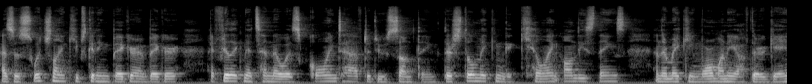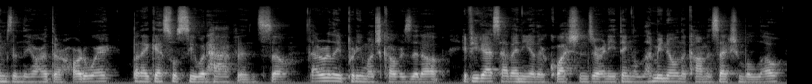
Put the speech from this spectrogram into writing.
As the Switch line keeps getting bigger and bigger, I feel like Nintendo is going to have to do something. They're still making a killing on these things and they're making more money off their games than they are their hardware. But I guess we'll see what happens. So that really pretty much covers it up. If you guys have any other questions or anything, let me know in the comment section below.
